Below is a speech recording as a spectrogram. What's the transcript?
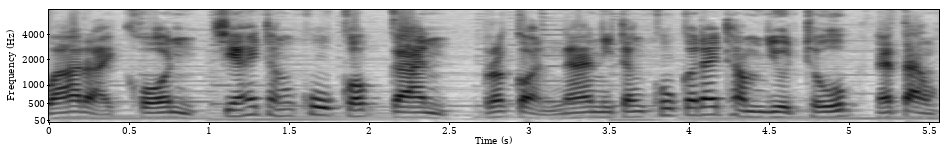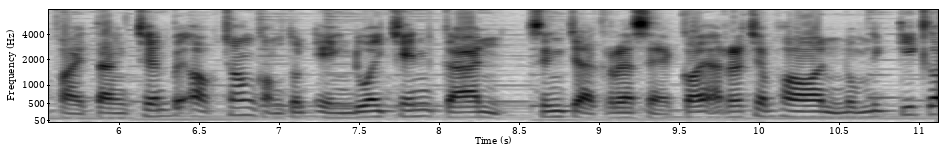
ว่าหลายคนเชียร์ให้ทั้งคู่คบกันเพราะก่อนหน้านี้ทั้งคู่ก็ได้ทำ YouTube และต่างฝ่ายต่างเชิญไปออกช่องของตนเองด้วยเช่นกัน ซึ่งจากกระแสก้อยอรัชพรหนุ่มนิกกี้ก็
